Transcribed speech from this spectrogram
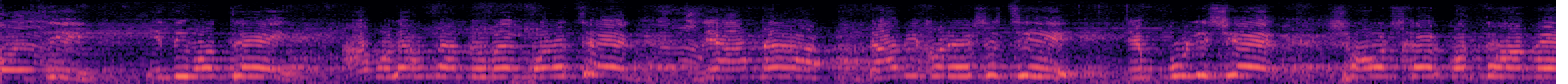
করেছি। ইতিমধ্যেই আবুল হাসান রুবেল বলেছেন যে আমরা দাবি করে এসেছি যে পুলিশের সংস্কার করতে হবে।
